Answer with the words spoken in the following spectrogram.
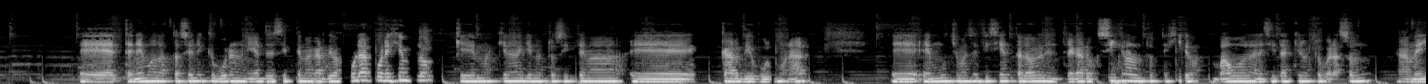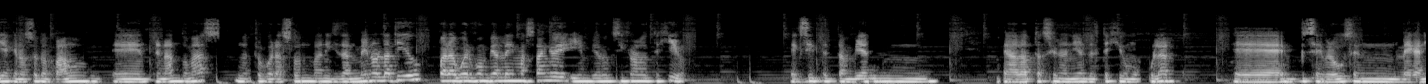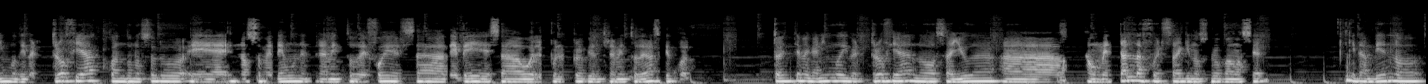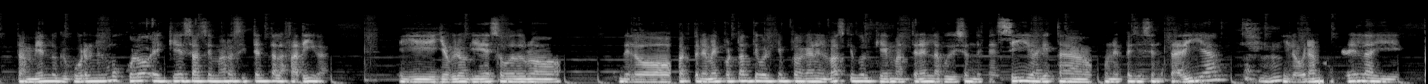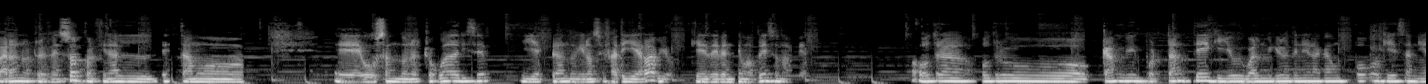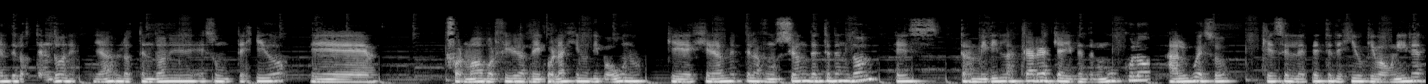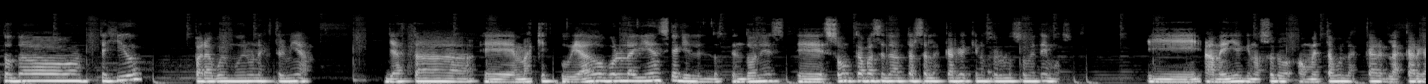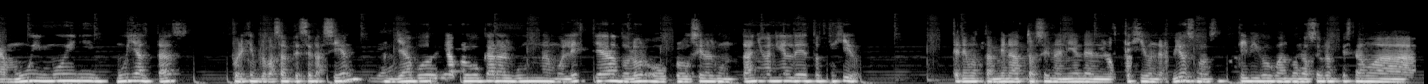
Eh, tenemos adaptaciones que ocurren a nivel del sistema cardiovascular, por ejemplo, que es más que nada que nuestro sistema eh, cardiopulmonar eh, es mucho más eficiente a la hora de entregar oxígeno a nuestros tejidos. Vamos a necesitar que nuestro corazón, a medida que nosotros vamos eh, entrenando más, nuestro corazón va a necesitar menos latidos para poder bombear la misma sangre y enviar oxígeno a los tejidos. Existen también adaptaciones a nivel del tejido muscular. Eh, se producen mecanismos de hipertrofia cuando nosotros eh, nos sometemos a un entrenamiento de fuerza, de pesa o el, el propio entrenamiento de básquetbol. Todo este mecanismo de hipertrofia nos ayuda a aumentar la fuerza que nosotros vamos a hacer y también, no, también lo que ocurre en el músculo es que se hace más resistente a la fatiga. Y yo creo que eso es uno de los factores más importantes, por ejemplo, acá en el básquetbol, que es mantener la posición defensiva, que está una especie de sentadilla, y lograr mantenerla y parar a nuestro defensor, que al final estamos eh, usando nuestro cuádriceps y esperando que no se fatigue rápido, que dependemos de eso también. Otra, otro cambio importante que yo igual me quiero tener acá un poco, que es a nivel de los tendones, ¿ya? Los tendones es un tejido eh, formado por fibras de colágeno tipo 1, que generalmente la función de este tendón es transmitir las cargas que hay desde el músculo al hueso, que es el, este tejido que va a unir estos dos tejidos para poder mover una extremidad. Ya está eh, más que estudiado por la evidencia que los tendones eh, son capaces de adaptarse a las cargas que nosotros los sometemos. Y a medida que nosotros aumentamos las, car las cargas muy, muy, muy altas, por ejemplo, pasar de 0 a 100, ya. ya. podría provocar alguna molestia, dolor o producir algún daño a nivel de estos tejidos. Tenemos también adaptación a nivel del tejido nervioso, típico cuando nosotros empezamos a,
